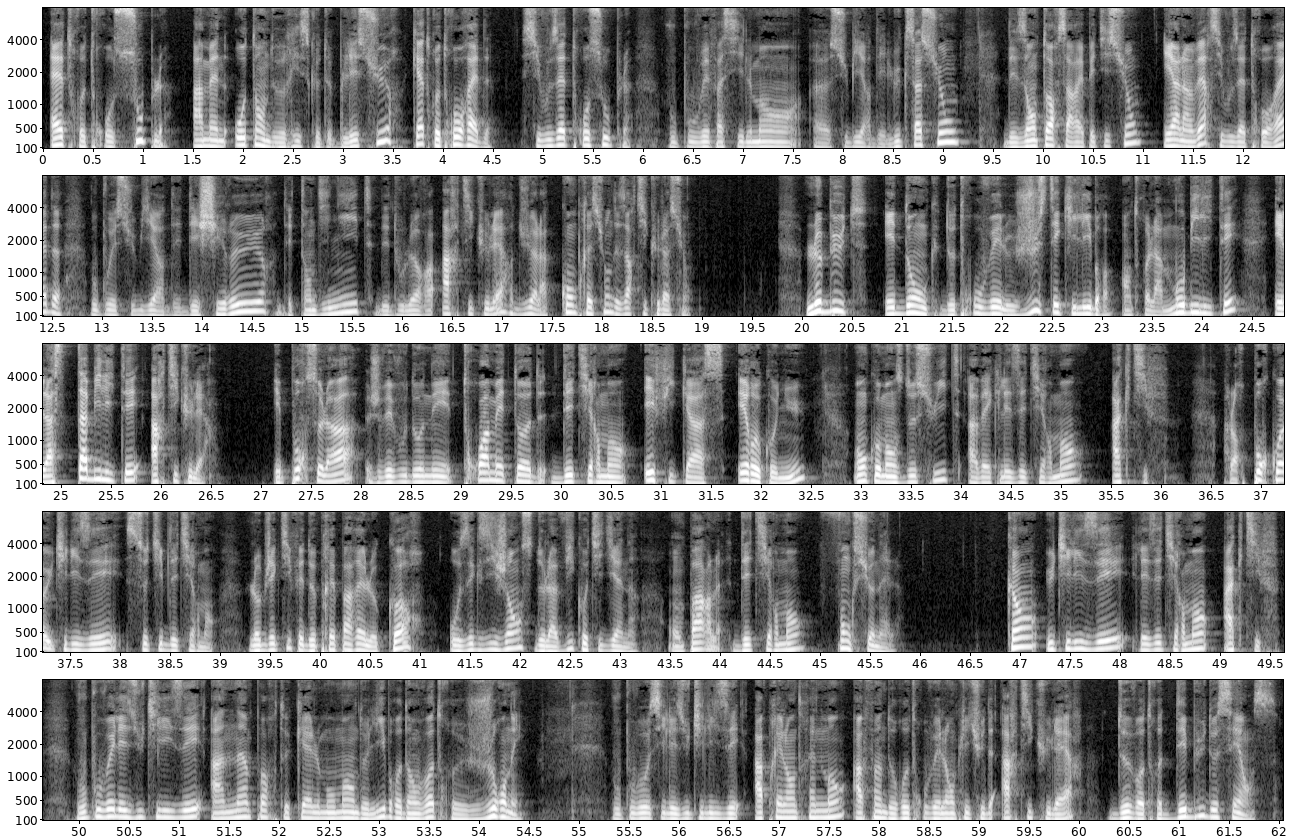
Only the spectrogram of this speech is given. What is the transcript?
Être trop souple amène autant de risques de blessure qu'être trop raide. Si vous êtes trop souple, vous pouvez facilement euh, subir des luxations, des entorses à répétition, et à l'inverse, si vous êtes trop raide, vous pouvez subir des déchirures, des tendinites, des douleurs articulaires dues à la compression des articulations. Le but est donc de trouver le juste équilibre entre la mobilité et la stabilité articulaire. Et pour cela, je vais vous donner trois méthodes d'étirement efficaces et reconnues. On commence de suite avec les étirements actifs. Alors pourquoi utiliser ce type d'étirement? L'objectif est de préparer le corps aux exigences de la vie quotidienne. On parle d'étirement fonctionnel. Quand utiliser les étirements actifs? Vous pouvez les utiliser à n'importe quel moment de libre dans votre journée. Vous pouvez aussi les utiliser après l'entraînement afin de retrouver l'amplitude articulaire de votre début de séance.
